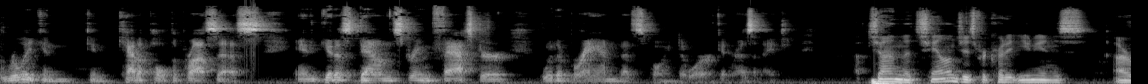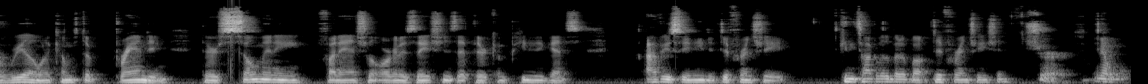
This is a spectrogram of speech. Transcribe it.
really can can catapult the process and get us downstream faster with a brand that's going to work and resonate. John, the challenges for credit unions are real when it comes to branding. There's so many financial organizations that they're competing against. Obviously, you need to differentiate. Can you talk a little bit about differentiation? Sure. You know,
